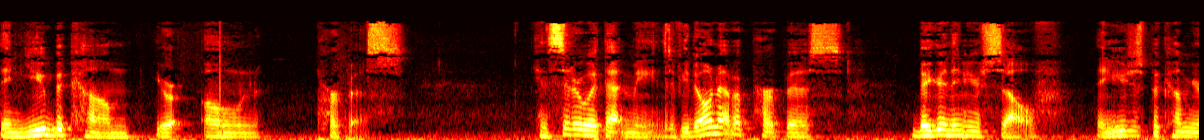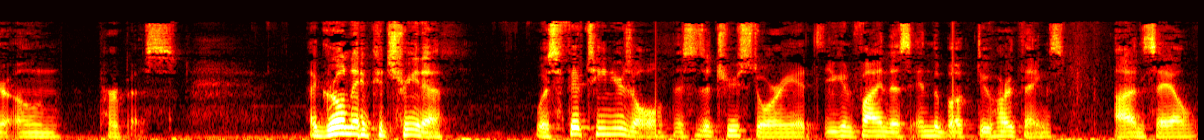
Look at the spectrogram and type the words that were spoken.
then you become your own purpose. Consider what that means. If you don't have a purpose, bigger than yourself, then you just become your own purpose. A girl named Katrina was 15 years old. This is a true story. It's, you can find this in the book Do Hard Things on sale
